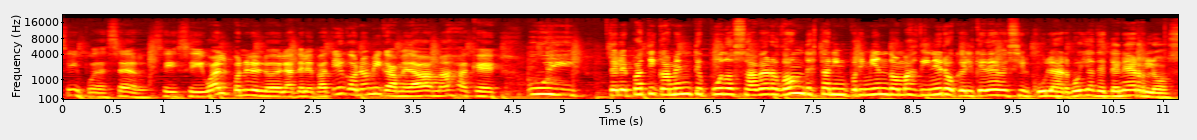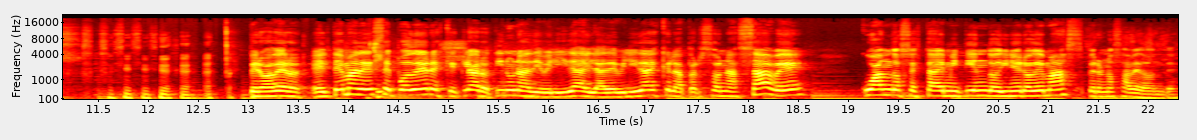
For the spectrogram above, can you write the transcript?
Sí, puede ser. Sí, sí. Igual ponerle lo de la telepatía económica me daba más a que. Uy, telepáticamente puedo saber dónde están imprimiendo más dinero que el que debe circular. Voy a detenerlos. Pero a ver, el tema de ese poder es que, claro, tiene una debilidad. Y la debilidad es que la persona sabe cuándo se está emitiendo dinero de más, pero no sabe dónde.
